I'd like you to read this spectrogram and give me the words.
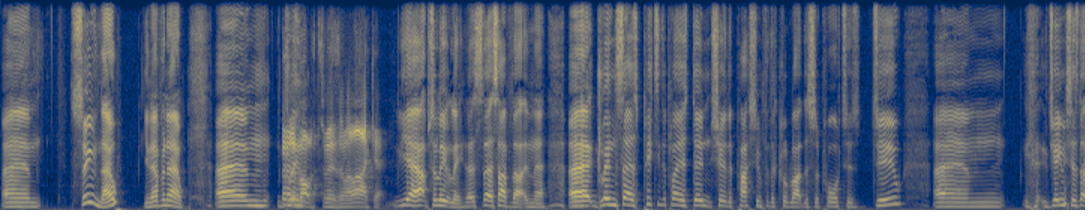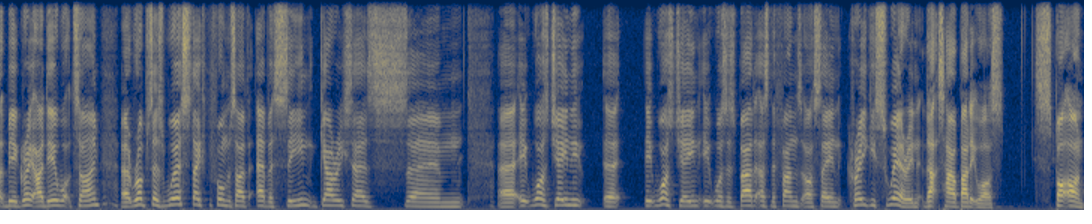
Um, soon, though. You never know. Um, Bit of optimism, I like it. Yeah, absolutely. Let's let's have that in there. Uh, Glyn says, "Pity the players don't show the passion for the club like the supporters do." Um, Jamie says that'd be a great idea. What time? Uh, Rob says worst Stags performance I've ever seen. Gary says um, uh, it was Jane. Uh, it was Jane. It was as bad as the fans are saying. Craig is swearing. That's how bad it was. Spot on.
